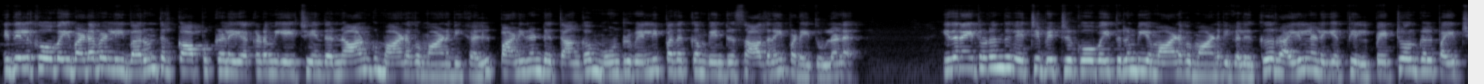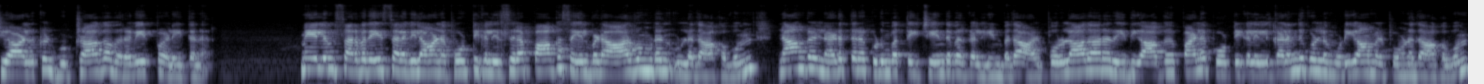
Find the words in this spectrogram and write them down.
இதில் கோவை வடவள்ளி வருண் தற்காப்பு கலை அகாடமியைச் சேர்ந்த நான்கு மாணவ மாணவிகள் பனிரெண்டு தங்கம் மூன்று வெள்ளிப் பதக்கம் வென்று சாதனை படைத்துள்ளனர். இதனைத் தொடர்ந்து வெற்றி பெற்று கோவை திரும்பிய மாணவ மாணவிகளுக்கு ரயில் நிலையத்தில் பெற்றோர்கள் பயிற்சியாளர்கள் உற்றாக வரவேற்பு அளித்தனர். மேலும் சர்வதேச அளவிலான போட்டிகளில் சிறப்பாக செயல்பட ஆர்வமுடன் உள்ளதாகவும் நாங்கள் நடுத்தர குடும்பத்தைச் சேர்ந்தவர்கள் என்பதால் பொருளாதார ரீதியாக பல போட்டிகளில் கலந்து கொள்ள முடியாமல் போனதாகவும்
